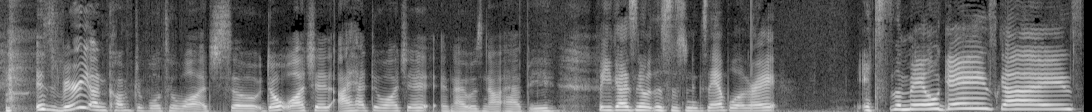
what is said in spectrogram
it's very uncomfortable to watch. So don't watch it. I had to watch it and I was not happy. But you guys know what this is an example of, right? It's the male gaze, guys.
